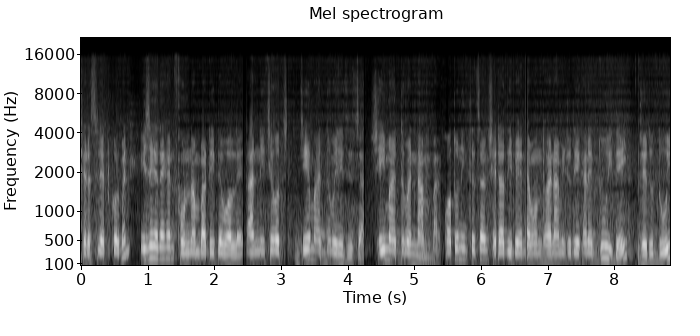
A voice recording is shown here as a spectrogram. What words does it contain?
সেটা সিলেক্ট করবেন। এই জায়গায় দেখেন ফোন নাম্বার দিতে বলে, তার নিচে হচ্ছে যে মাধ্যমে নিতে চান, সেই মাধ্যমের নাম্বার কত নিতে চান সেটা দিবেন। যেমন ধরেন আমি যদি এখানে দুই দেই, যেহেতু দুই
